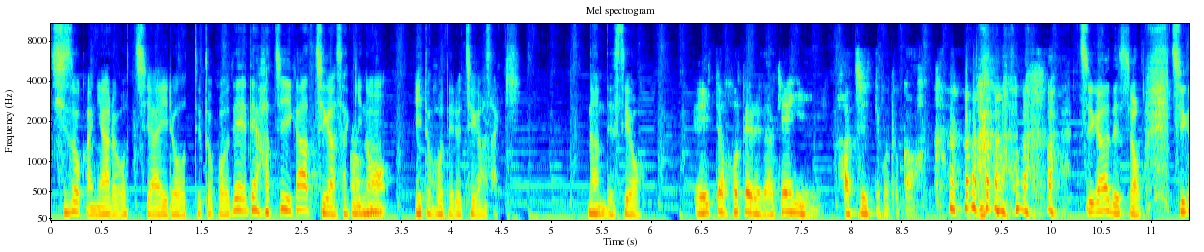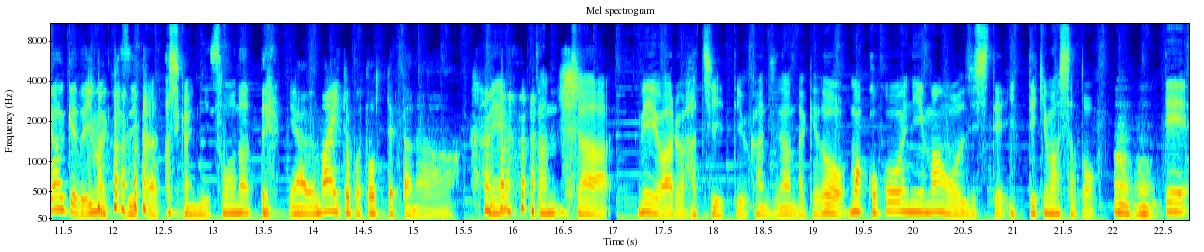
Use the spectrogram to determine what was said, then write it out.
静岡にある落合楼っていうところでで8位が茅ヶ崎のエイトホテル茅ヶ崎なんですよ。エイトホテルだけに8位ってことか。違うでしょ違うけど今気づいたら確かにそうなってるいや、うまいとこ取ってったなねじゃあ名誉ある8位っていう感じなんだけど、まあ、ここに満を持して行ってきましたと。うんうん。で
